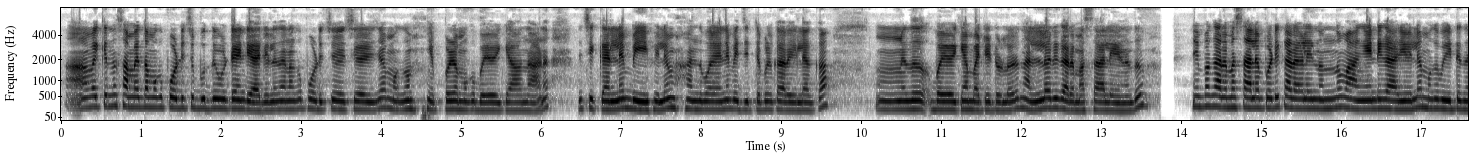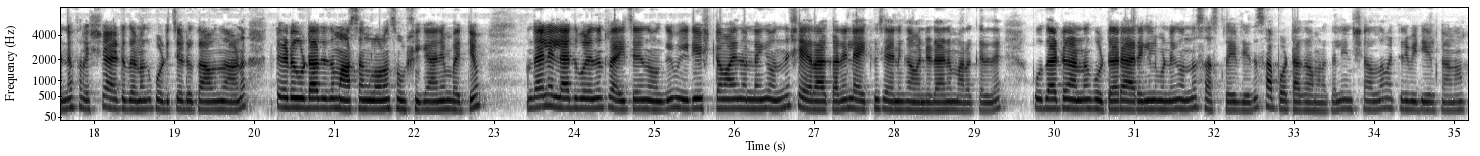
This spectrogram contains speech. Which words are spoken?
ആ, വെക്കുന്ന സമയത്ത് നമുക്ക് പൊടിച്ച് ബുദ്ധിമുട്ടേണ്ട കാര്യമില്ല. നമുക്ക് പൊടിച്ച് വെച്ച് കഴിഞ്ഞാൽ നമുക്ക് എപ്പോഴും നമുക്ക് ഉപയോഗിക്കാവുന്നതാണ്. ചിക്കനിലും ബീഫിലും അതുപോലെ തന്നെ വെജിറ്റബിൾ കറിയിലൊക്കെ ഇത് ഉപയോഗിക്കാൻ പറ്റിയിട്ടുള്ളൊരു നല്ലൊരു ഗരം മസാലയാണിത്. ഇനിയിപ്പോൾ ഗരം മസാലപ്പൊടി കടകളിൽ നിന്നൊന്നും വാങ്ങേണ്ട കാര്യമില്ല. നമുക്ക് വീട്ടിൽ തന്നെ ഫ്രഷ് ആയിട്ട് ഇത് കണക്ക് പൊടിച്ചെടുക്കാവുന്നതാണ്. കേടുകൂടാതെ ഇത് മാസങ്ങളോളം സൂക്ഷിക്കാനും പറ്റും. എന്തായാലും എല്ലാവരും ഇതുപോലെ ഒന്ന് ട്രൈ ചെയ്ത് നോക്കി. വീഡിയോ ഇഷ്ടമായെന്നുണ്ടെങ്കിൽ ഒന്ന് ഷെയർ ആക്കാനും ലൈക്ക് ചെയ്യാനും കമന്റ് ഇടാനും മറക്കരുത്. പുതുതായിട്ട് കാണുന്ന കൂട്ടുകാർ ആരെങ്കിലും ഉണ്ടെങ്കിൽ ഒന്ന് സബ്സ്ക്രൈബ് ചെയ്ത് സപ്പോർട്ടാക്കാൻ മറക്കല്ലേ. ഇൻഷാല്ല മറ്റൊരു വീഡിയോയിൽ കാണാം.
